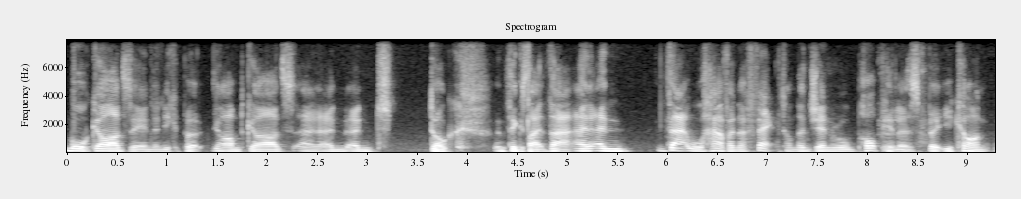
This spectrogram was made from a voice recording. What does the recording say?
more guards in, and you can put armed guards and and, and dog and things like that, and, and that will have an effect on the general populace. Mm. But you can't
